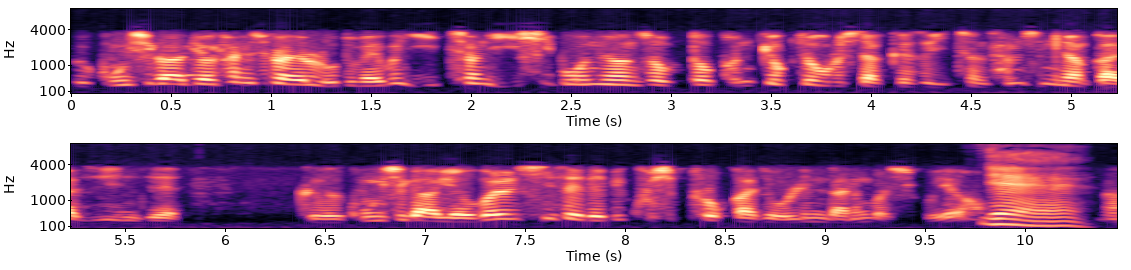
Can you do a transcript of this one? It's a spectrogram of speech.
그 공시가격 현실화율 로드맵은 2025년서부터 본격적으로 시작해서 2030년까지 이제 그 공시가격을 시세 대비 90%까지 올린다는 것이고요. 예. 아,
